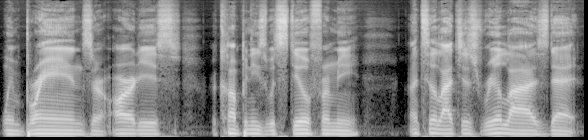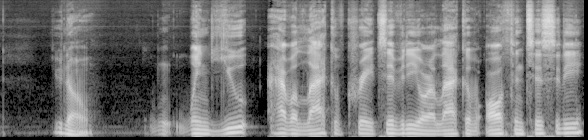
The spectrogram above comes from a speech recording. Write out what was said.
when brands or artists or companies would steal from me until I just realized that, you know, w- when you have a lack of creativity or a lack of authenticity,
